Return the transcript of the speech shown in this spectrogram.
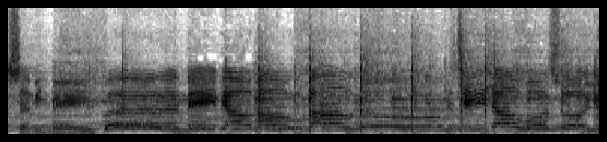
生命每分每秒毫无保留，倾倒我所有，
